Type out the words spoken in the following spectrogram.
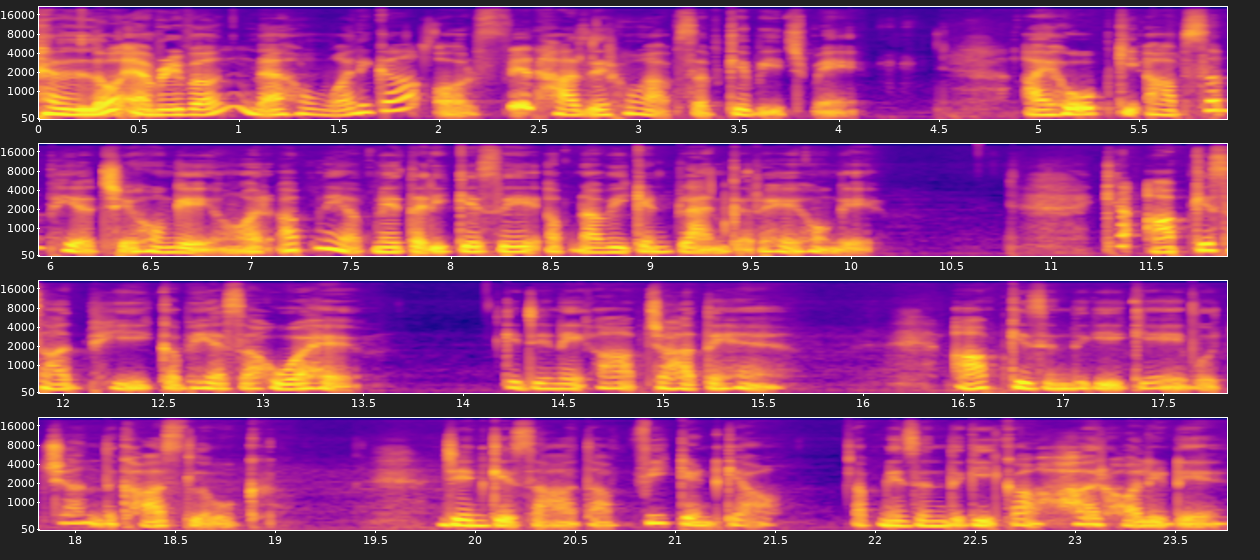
हेलो एवरीवन मैं हूँ मोनिका और फिर हाजिर हूँ आप सबके बीच में। आई होप कि आप सब भी अच्छे होंगे और अपने अपने तरीके से अपना वीकेंड प्लान कर रहे होंगे। क्या आपके साथ भी कभी ऐसा हुआ है कि जिन्हें आप चाहते हैं? आपकी ज़िंदगी के वो चंद खास लोग, जिनके साथ आप वीकेंड क्या अपनी ज़िंदगी का हर हॉलीडे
